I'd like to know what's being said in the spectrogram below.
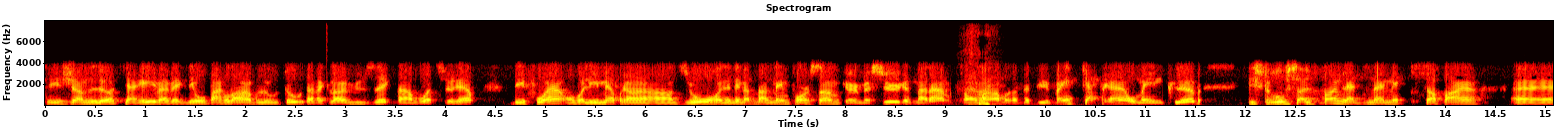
ces jeunes-là qui arrivent avec des haut-parleurs Bluetooth, avec leur musique dans la voiturette, des fois, on va les mettre en, duo, on va les mettre dans le même foursome qu'un monsieur, qu'une madame qui sont membres depuis 24 ans au même club. Puis je trouve ça le fun, la dynamique qui s'opère euh,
